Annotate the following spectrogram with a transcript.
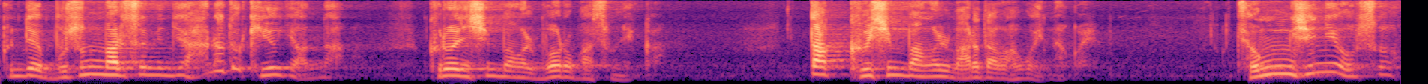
근데 무슨 말씀인지 하나도 기억이 안 나. 그런 신방을 뭐로 봤습니까? 딱 그 신방을 말하다가 하고 있는 거예요. 정신이 없어.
